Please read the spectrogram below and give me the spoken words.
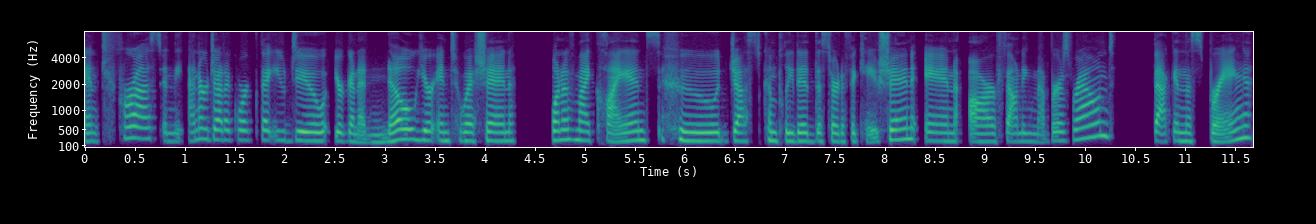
and trust in the energetic work that you do. You're going to know your intuition. One of my clients who just completed the certification in our founding members round back in the spring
